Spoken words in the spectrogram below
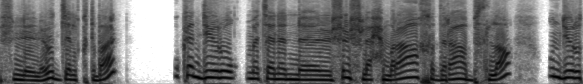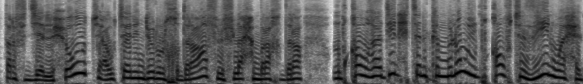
في العود ديال القطبان. وكنديروا مثلا الفلفلة حمراء خضراء بصلة ونديروا الطرف ديال الحوت عاوتاني نديروا الخضرة فلفلة حمراء خضراء ونبقاو غاديين حتى نكملوا ويبقاو في تزيين واحد.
